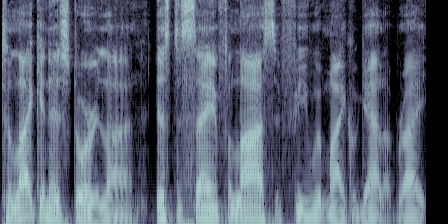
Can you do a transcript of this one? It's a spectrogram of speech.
to liken that storyline, it's the same philosophy with Michael Gallup, right?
